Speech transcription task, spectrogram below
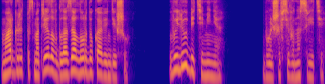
Маргарет посмотрела в глаза лорду Кавендишу. Вы любите меня больше всего на свете.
